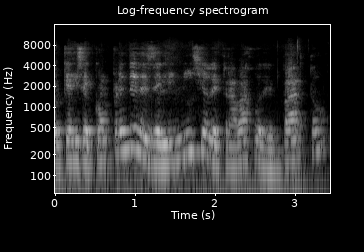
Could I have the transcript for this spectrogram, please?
Porque dice, comprende desde el inicio de trabajo de parto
